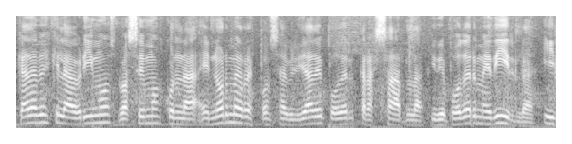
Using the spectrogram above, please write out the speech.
cada vez que la abrimos lo hacemos con la enorme responsabilidad de poder trazarla y de poder medirla. Y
